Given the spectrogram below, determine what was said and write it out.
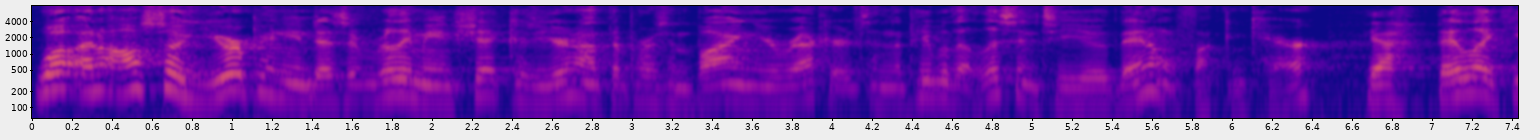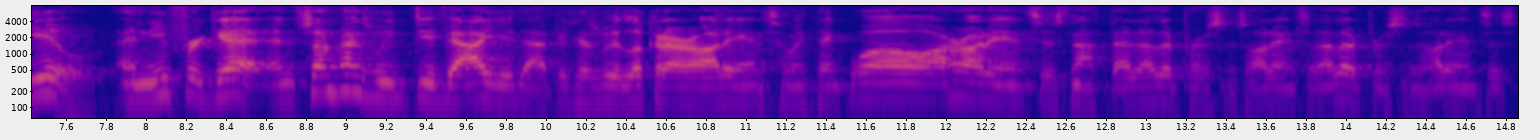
Well, and also your opinion doesn't really mean shit because you're not the person buying your records, and the people that listen to you, they don't fucking care. Yeah. They like you, and you forget. And sometimes we devalue that because we look at our audience and we think, well, our audience is not that other person's audience, and other person's audiences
